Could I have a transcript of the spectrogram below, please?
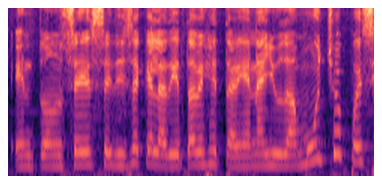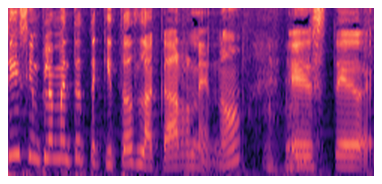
Entonces se dice que la dieta vegetariana ayuda mucho. Pues sí, simplemente te quitas la carne, ¿no? Este,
